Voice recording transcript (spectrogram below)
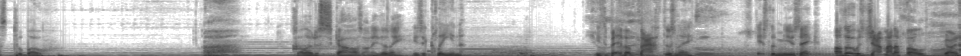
That's Tubbo. Uh, he's got a load of scars on it, doesn't he? He's a clean. He's a bit of a bath, doesn't he? It's the music. I thought it was Jack Manifold going.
